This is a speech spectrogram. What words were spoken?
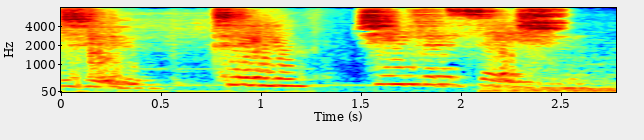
212 to Chingford Station.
